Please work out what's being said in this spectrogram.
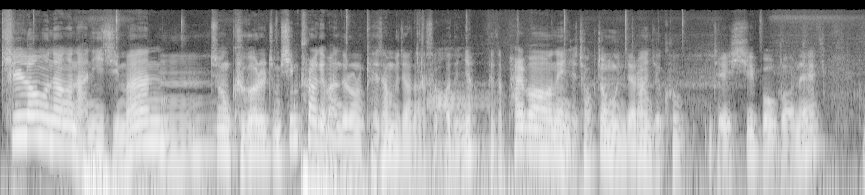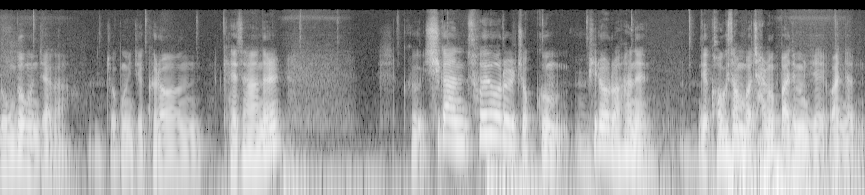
킬러 문항은 아니지만 음. 좀 그거를 좀 심플하게 만들어 놓은 계산 문제가 나왔었거든요. 아. 그래서 8번에 이제 적정 문제랑 이제 9 이제 15번에 농도 문제가 조금 이제 그런 계산을 그 시간 소요를 조금 음. 필요로 하는 이제 거기서 한번 잘못 빠지면 이제 완전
